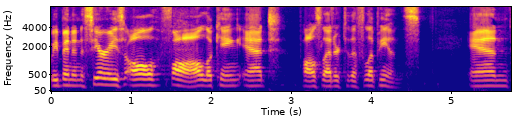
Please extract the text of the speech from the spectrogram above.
We've been in a series all fall looking at Paul's letter to the Philippians. And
